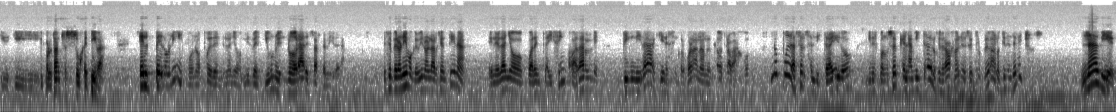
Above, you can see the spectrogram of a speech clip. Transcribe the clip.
y, por lo tanto subjetiva. El peronismo no puede en el año 2021 ignorar esa realidad. Ese peronismo que vino a la Argentina en el año 45 a darle dignidad a quienes se incorporaban al mercado de trabajo, no puede hacerse el distraído y desconocer que la mitad de los que trabajan en el sector privado no tienen derechos. Nadie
